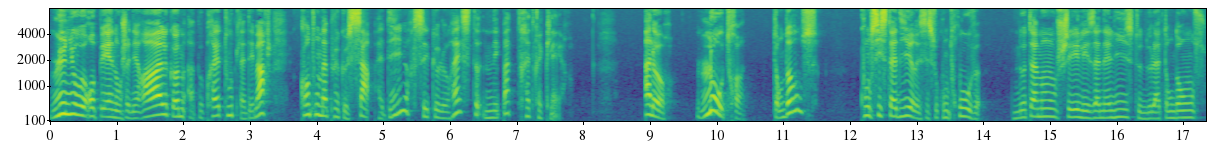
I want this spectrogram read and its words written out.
l'Union européenne en général, comme à peu près toute la démarche. Quand on n'a plus que ça à dire, c'est que le reste n'est pas très très clair. Alors, l'autre tendance consiste à dire, et c'est ce qu'on trouve notamment chez les analystes de la tendance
